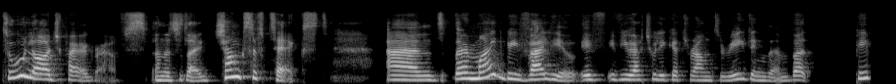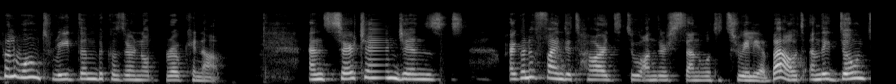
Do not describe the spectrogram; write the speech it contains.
two large paragraphs and it's like chunks of text. and there might be value if if you actually get around to reading them but people won't read them because they're not broken up and search engines are going to find it hard to understand what it's really about and they don't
